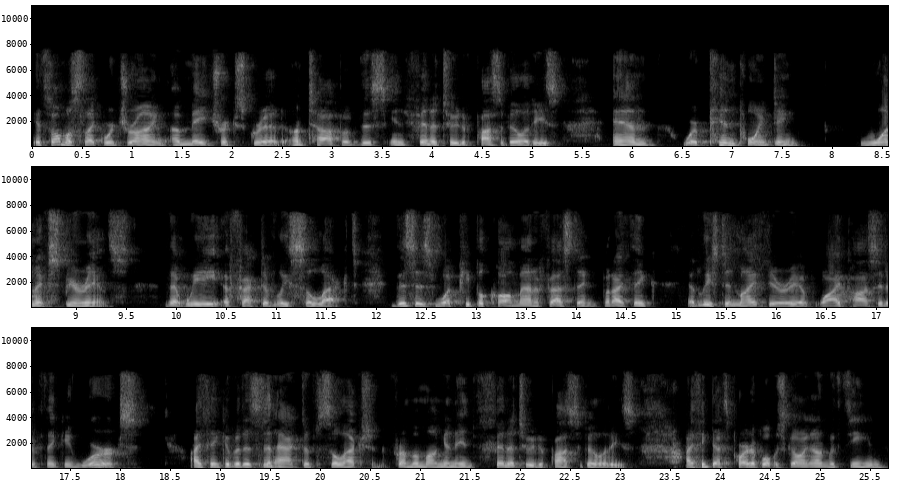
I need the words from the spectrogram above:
it's almost like we're drawing a matrix grid on top of this infinitude of possibilities, and we're pinpointing one experience that we effectively select. This is what people call manifesting, but I think, at least in my theory of why positive thinking works, I think of it as an act of selection from among an infinitude of possibilities. I think that's part of what was going on with Dean.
